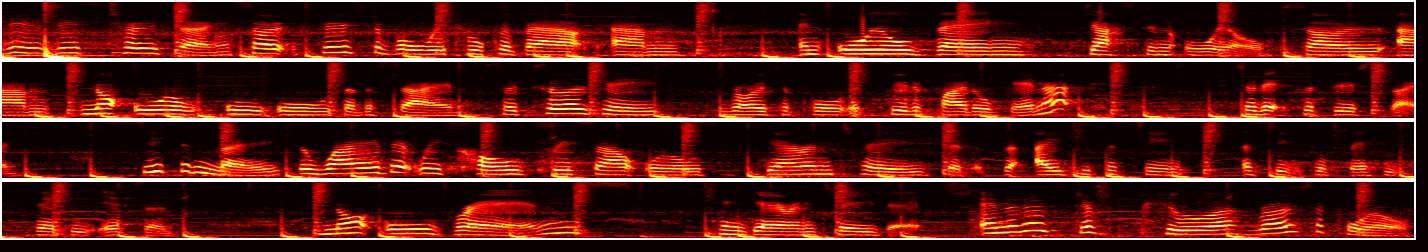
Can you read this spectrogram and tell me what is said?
there's two things. So first of all, we talk about um, an oil being just an oil. So um, not all, all oils are the same. So Trilogy's rosehip oil is certified organic. So that's the first thing. Secondly, the way that we cold press our oils guarantees that it's the 80% essential fatty, fatty acids. Not all brands can guarantee that. And it is just pure rosehip oil.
